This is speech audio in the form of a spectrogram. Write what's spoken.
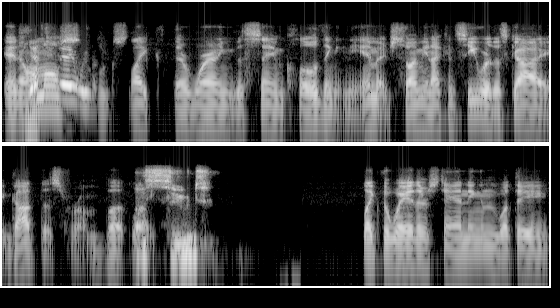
It almost we- looks like they're wearing the same clothing in the image. So I mean, I can see where this guy got this from, but A like, suit. like the way they're standing and what they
